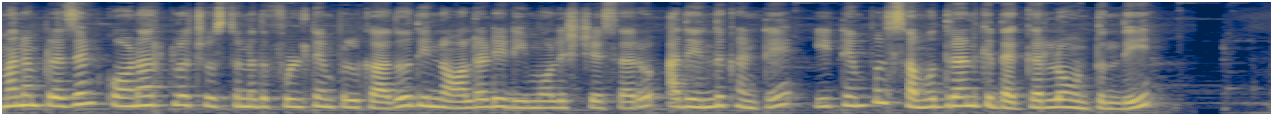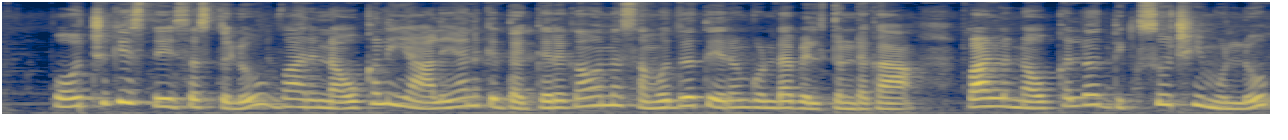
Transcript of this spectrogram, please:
మనం ప్రజెంట్ కోనార్క్లో చూస్తున్నది ఫుల్ టెంపుల్ కాదు దీన్ని ఆల్రెడీ డిమాలిష్ చేశారు. అది ఎందుకంటే ఈ టెంపుల్ సముద్రానికి దగ్గరలో ఉంటుంది. పోర్చుగీస్ దేశస్థులు వారి నౌకలు ఈ ఆలయానికి దగ్గరగా ఉన్న సముద్ర తీరం గుండా వెళ్తుండగా వాళ్ళ నౌకల్లో దిక్సూచి ముళ్ళు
